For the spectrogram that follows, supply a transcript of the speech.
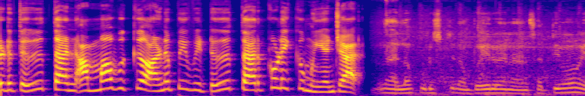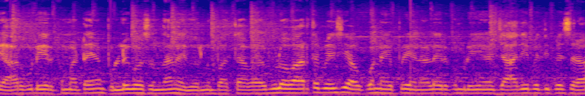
எடுத்து தன் அம்மாவுக்கு அனுப்பிவிட்டு தற்கொலைக்கு முயன்றார். நான் எல்லாம் குடிச்சிட்டு நான் போயிடுவேன் நான். சத்தியமாக யார் கூட இருக்க மாட்டேன். என் தான். நான் இது வரலும் பார்த்தேன் அவள் இவ்வளோ வார்த்தை பேசி அவ கொண்டு எப்படி என்னால் இருக்க முடியும்? ஜாதியை பற்றி பேசுகிறா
